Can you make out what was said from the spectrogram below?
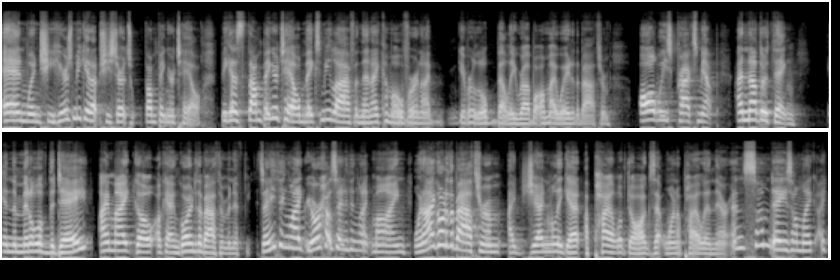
And when she hears me get up, she starts thumping her tail because thumping her tail makes me laugh. And then I come over and I give her a little belly rub on my way to the bathroom. Always cracks me up. Another thing, in the middle of the day, I might go, okay, I'm going to the bathroom. And if it's anything like your house, anything like mine, when I go to the bathroom, I generally get a pile of dogs that want to pile in there. And some days I'm like, I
